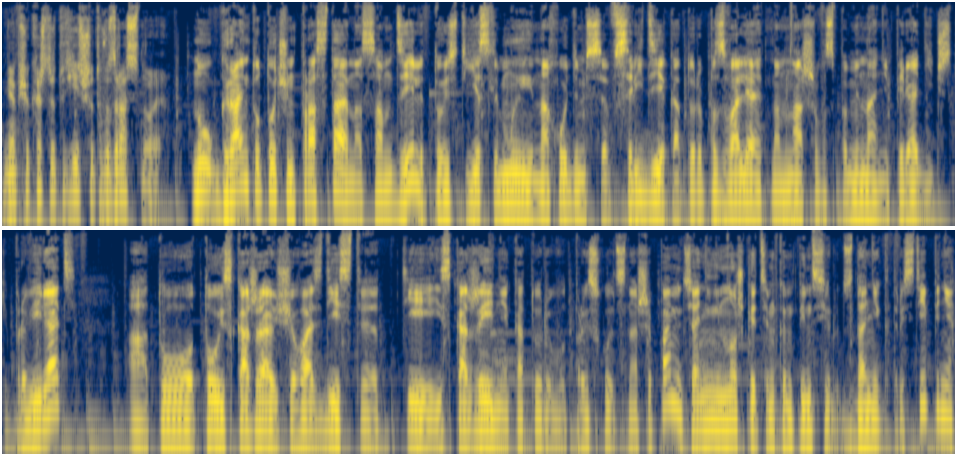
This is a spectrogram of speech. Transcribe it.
мне вообще кажется, тут есть что-то возрастное. Ну, грань тут очень простая на самом деле. То есть, если мы находимся в среде, которая позволяет нам наши воспоминания периодически проверять, то то искажающее воздействие, те искажения, которые вот происходят с нашей памятью, они немножко этим компенсируются до некоторой степени.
